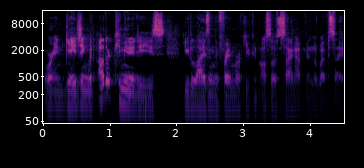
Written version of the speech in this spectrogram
or engaging with other communities utilizing the framework. You can also sign up in the website.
